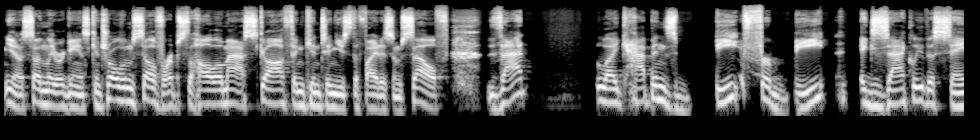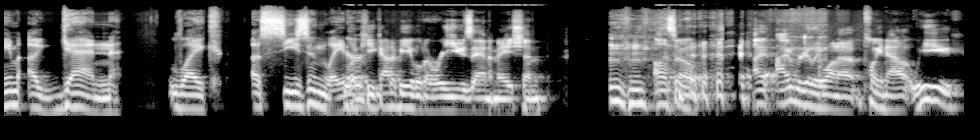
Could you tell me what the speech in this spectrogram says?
you know suddenly regains control of himself rips the hollow mask off and continues to fight as himself that like happens beat for beat exactly the same again like a season later Look, you got to be able to reuse animation. Mhm. Also, I, I really want to point out we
